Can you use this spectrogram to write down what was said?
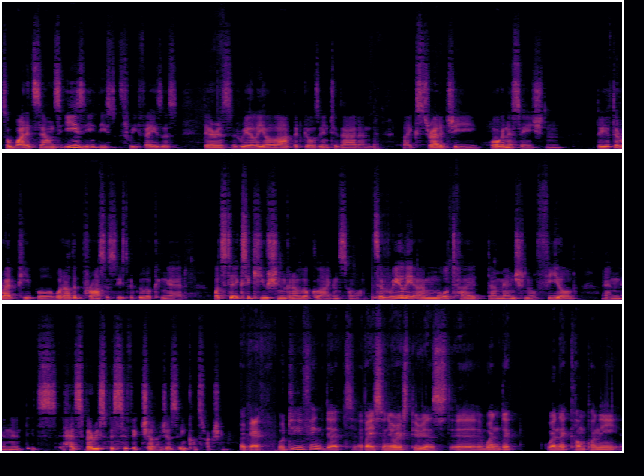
So while it sounds easy, these three phases, there is really a lot that goes into that, and like strategy, organization. Do you have the right people? What are the processes that we're looking at? What's the execution going to look like, and so on. It's a really a multi-dimensional field and, and it has very specific challenges in construction. Okay. Well, do you think that, uh, based on your experience, uh, when the when a company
